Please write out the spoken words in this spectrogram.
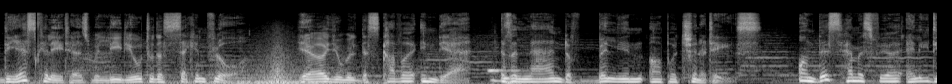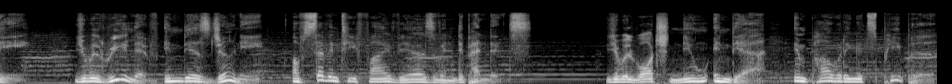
The escalators will lead you to the second floor. Here you will discover India as a land of billion opportunities. On this Hemisphere LED, you will relive India's journey of 75 years of independence. You will watch New India empowering its people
